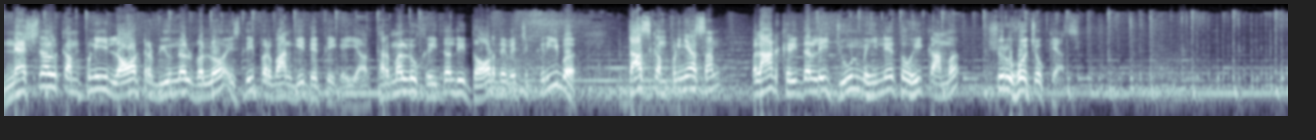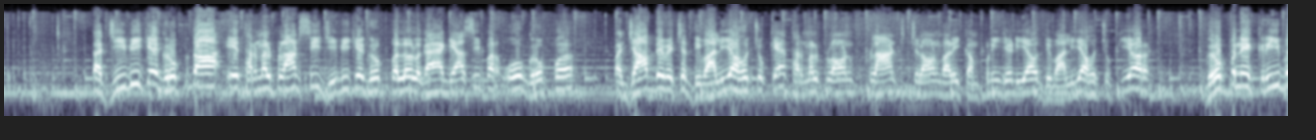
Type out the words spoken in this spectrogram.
ਨੈਸ਼ਨਲ ਕੰਪਨੀ ਲਾਅ ਟ੍ਰਿਬਿਊਨਲ ਵੱਲੋਂ ਇਸ ਦੀ ਪ੍ਰਵਾਨਗੀ ਦਿੱਤੀ ਗਈ ਹੈ ਔਰ ਥਰਮਲ ਨੂੰ ਖਰੀਦਣ ਦੀ ਦੌੜ ਦੇ ਵਿੱਚ ਕਰੀਬ 10 ਕੰਪਨੀਆਂ ਸਨ। ਪਲਾਂਟ ਖਰੀਦਣ ਲਈ ਜੂਨ ਮਹੀਨੇ ਤੋਂ ਹੀ ਕੰਮ ਸ਼ੁਰੂ ਹੋ ਚੁੱਕਿਆ ਸੀ। ਤਾਂ ਜੀਵੀਕੇ ਗਰੁੱਪ ਦਾ ਇਹ ਥਰਮਲ ਪਲਾਂਟ ਸੀ। ਜੀਵੀਕੇ ਗਰੁੱਪ ਵੱਲੋਂ ਲਗਾਇਆ ਗਿਆ ਸੀ, ਪਰ ਉਹ ਗਰੁੱਪ ਪੰਜਾਬ ਦੇ ਵਿੱਚ ਦਿਵਾਲੀਆ ਹੋ ਚੁੱਕਿਆ। ਥਰਮਲ ਪਲਾਂਟ ਚਲਾਉਣ ਵਾਲੀ ਕੰਪਨੀ ਜਿਹੜੀ ਆ, ਉਹ ਦਿਵਾਲੀਆ ਹੋ ਚੁੱਕੀ ਹੈ ਔਰ ਗਰੁੱਪ ਨੇ ਕਰੀਬ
